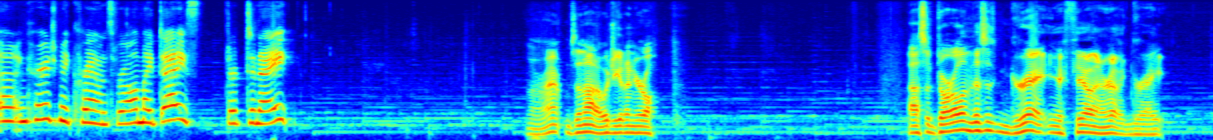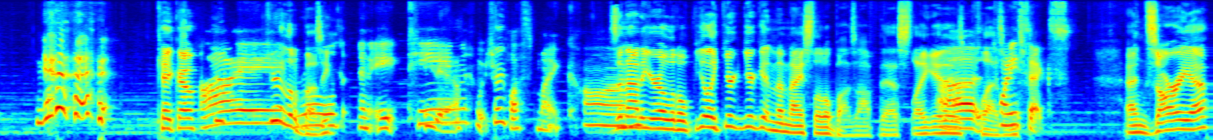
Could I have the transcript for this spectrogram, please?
uh, encouragement crowns for all my dice for tonight. All right, Zanata, what'd you get on your roll? Uh, so Dorlin, this is great. You're feeling really great. Keiko, I You're a little buzzy. rolled an 18, Yeah. which Okay. plus my con. Zanata, you're a little. You like you're you're getting a nice little buzz off this. Like it is uh, pleasant. 26. And Zarya,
